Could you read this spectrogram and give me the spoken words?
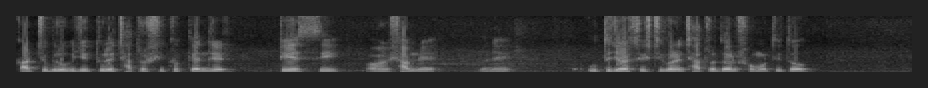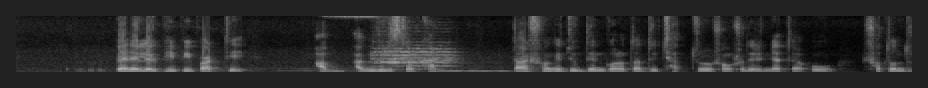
কারচুপির অভিযোগ তুলে ছাত্র শিক্ষক কেন্দ্রের টিএসসি সামনে মানে উত্তেজনা সৃষ্টি করেন ছাত্রদল সমর্থিত প্যানেলের ভিপি প্রার্থী আব- আবিদুল ইসলাম খান। তার সঙ্গে যোগ দেন গণতান্ত্রিক ছাত্র সংসদের নেতা ও স্বতন্ত্র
